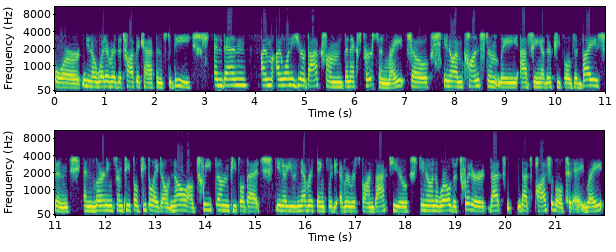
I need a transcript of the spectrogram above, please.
or, you know, whatever the topic happens to be. And then I'm, I want to hear back from the next person, right? So, you know, I'm constantly asking other people's advice and, and learning from people, people I don't know. I'll tweet them, people that, you know, you never think would ever respond back to you. You know, in the world of Twitter, that's, that's possible today, right?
